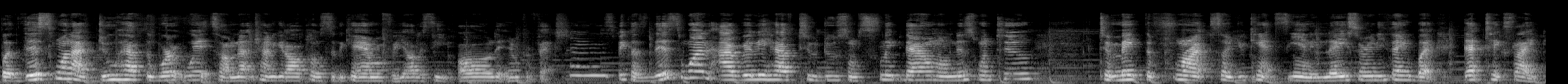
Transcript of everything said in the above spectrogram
but this one I do have to work with so I'm not trying to get all close to the camera for y'all to see all the imperfections. Because this one I really have to do some slick down on this one too to make the front so you can't see any lace or anything. But that takes like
